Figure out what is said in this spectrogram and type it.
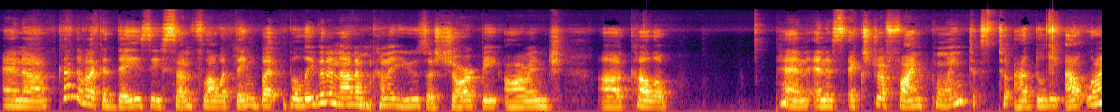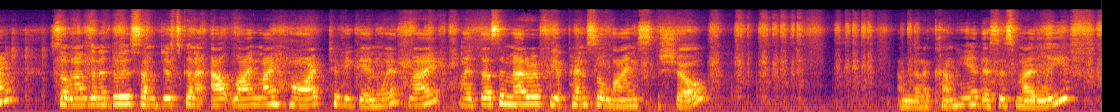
and a, kind of like a daisy sunflower thing, but believe it or not, I'm going to use a Sharpie orange uh, color pen and it's extra fine point to uh, do the outline. So what I'm going to do is I'm just going to outline my heart to begin with, right? It doesn't matter if your pencil lines show. I'm going to come here. This is my leaf.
